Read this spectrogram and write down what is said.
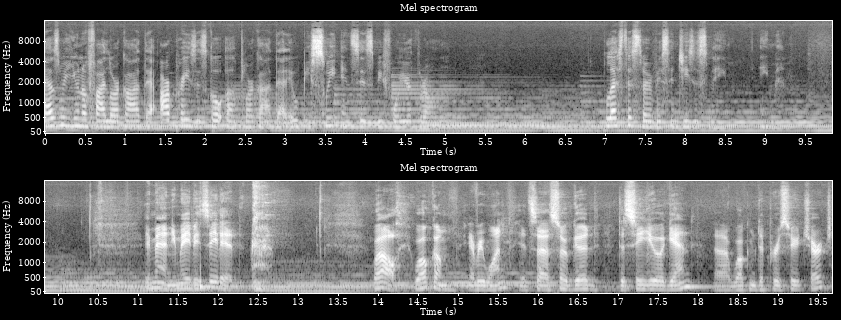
as we unify, Lord God, that our praises go up, Lord God, that it will be sweet incense before your throne. Bless this service in Jesus' name. Amen. Amen. You may be seated. well, welcome, everyone. It's uh, so good to see you again. Uh, welcome to Pursuit Church.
